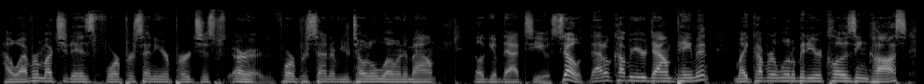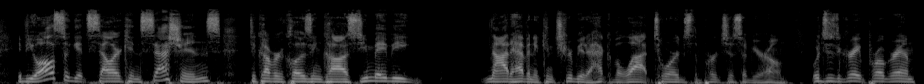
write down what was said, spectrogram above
However much it is, four percent of your purchase or four percent of your total loan amount, they'll give that to you. So that'll cover your down payment, might cover a little bit of your closing costs. If you also get seller concessions to cover closing costs, you may be not having to contribute a heck of a lot towards the purchase of your home, which is a great program.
